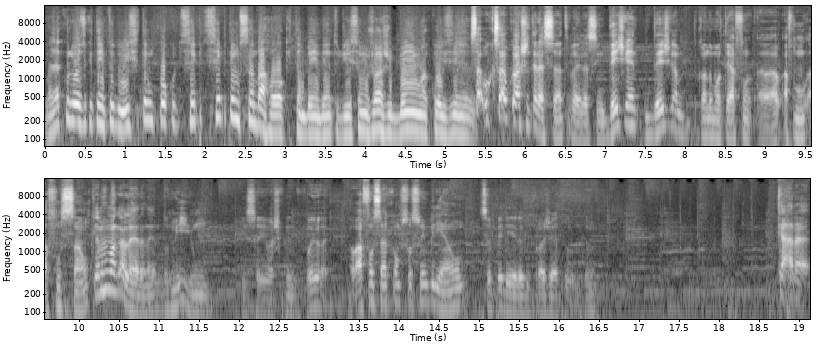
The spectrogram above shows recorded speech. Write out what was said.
Mas é curioso que tem tudo isso e tem um pouco de. Sempre, sempre tem um samba rock também dentro disso, um Jorge Ben, uma coisinha. Sabe, o que- sabe o que eu acho interessante, velho? Assim, desde, que, desde que quando eu montei a, fun- a- a a função, que é a mesma galera, né? 2001. Isso aí, eu acho que foi. A função é como se fosse o embrião do seu Pereira, do projeto. Cara,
